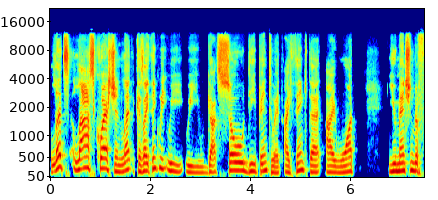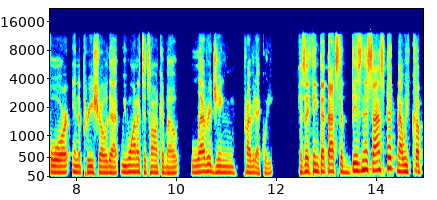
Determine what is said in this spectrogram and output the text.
let's last question. Let because I think we we we got so deep into it. I think that I want you mentioned before in the pre-show that we wanted to talk about leveraging private equity because I think that that's the business aspect. Now we've cut,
